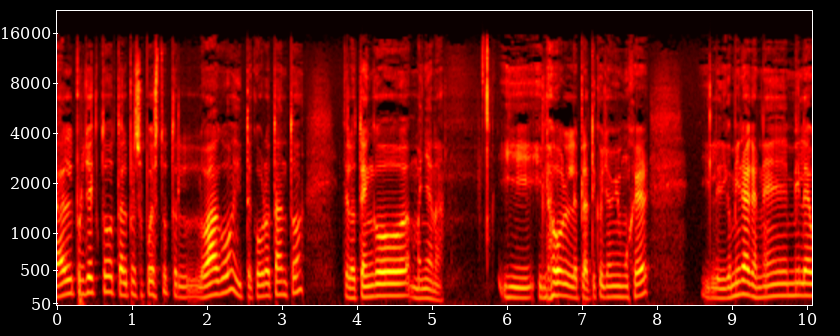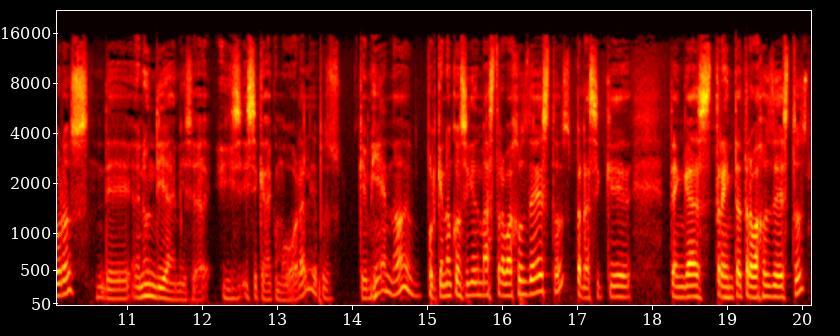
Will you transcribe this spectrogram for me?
tal proyecto, tal presupuesto, te lo hago y te cobro tanto, te lo tengo mañana. Y, luego le platico yo a mi mujer y le digo, mira, gané mil euros de, en un día. Y, y se queda como, órale, pues qué bien, ¿no? ¿Por qué no consigues más trabajos de estos? Para así que tengas 30 trabajos de estos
